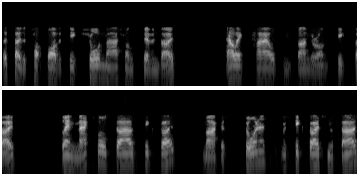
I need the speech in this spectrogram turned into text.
let's say the top five or six: Shaun Marsh on seven votes, Alex Hales from Thunder on six votes, Glenn Maxwell Stars six votes, Marcus Stoinis with six votes from the Stars,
